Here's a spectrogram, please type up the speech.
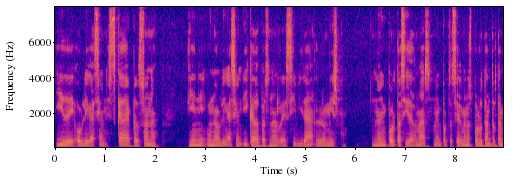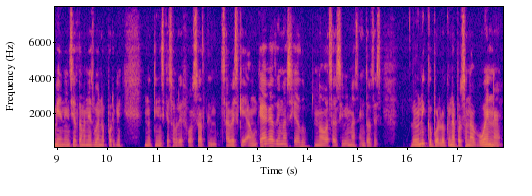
y de obligaciones. Cada persona tiene una obligación y cada persona recibirá lo mismo. No importa si das más, no importa si das menos, por lo tanto también en cierta manera es bueno porque no tienes que sobreesforzarte. Sabes que aunque hagas demasiado, no vas a recibir más. Entonces, lo único por lo que una persona buena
